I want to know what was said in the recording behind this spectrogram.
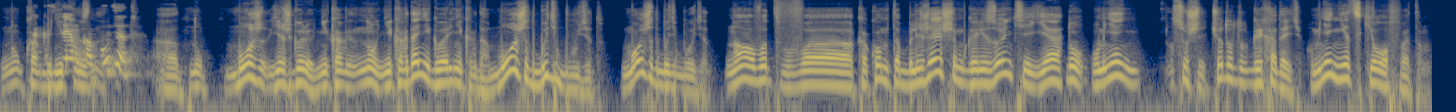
Ну, как Так бы никто будет? А, ну, может, я же говорю, никак, ну, никогда не говори никогда. Может быть, будет. Может быть, будет. Но вот в э, каком-то ближайшем горизонте я, ну, у меня, слушай, что тут греха таить? У меня нет скиллов в этом.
